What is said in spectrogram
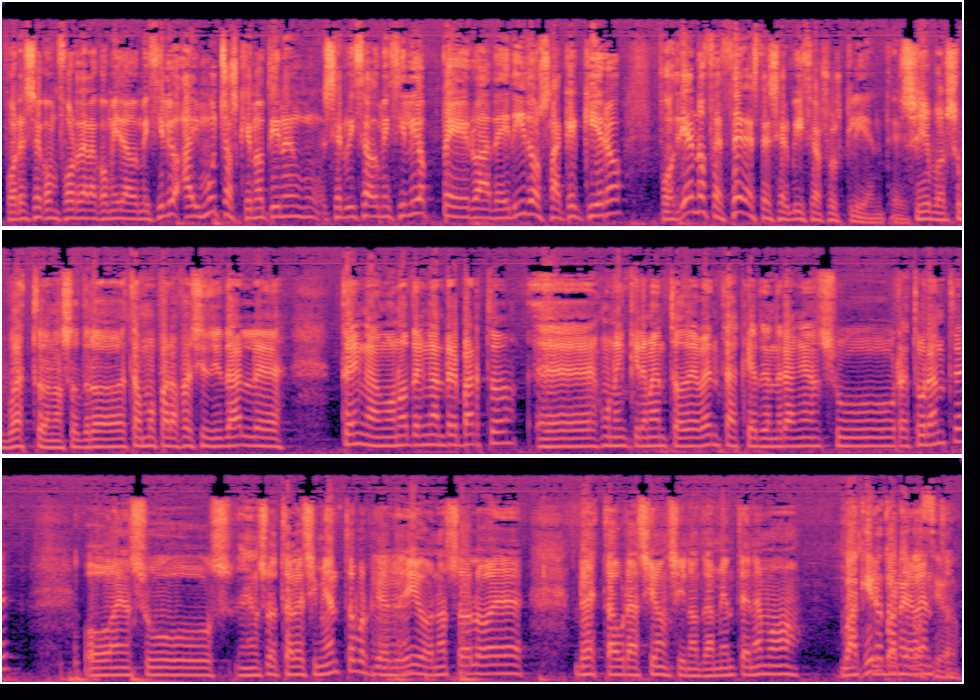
por ese confort de la comida a domicilio. Hay muchos que no tienen servicio a domicilio, pero adheridos a qué quiero, podrían ofrecer este servicio a sus clientes. Sí, por supuesto. Nosotros estamos para facilitarles, tengan o no tengan reparto, es un incremento de ventas que tendrán en su restaurante o en, sus, en su establecimiento, porque te digo, no solo es restauración, sino también tenemos Cualquier otro negocio.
